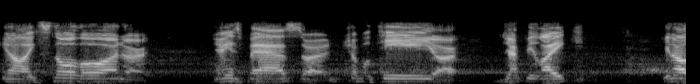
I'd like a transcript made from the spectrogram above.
you know, like Snow Lord or James Bass or Triple T or Jeffrey Lake, you know,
